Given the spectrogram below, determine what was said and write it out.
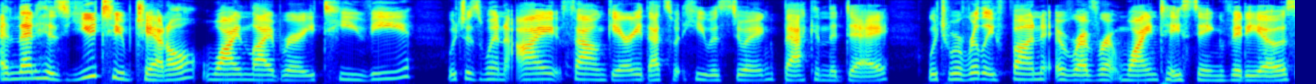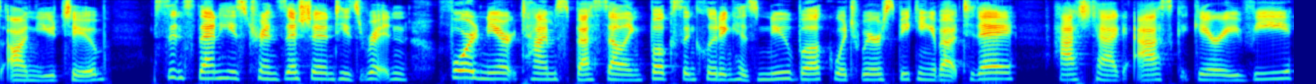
And then his YouTube channel, Wine Library TV, which is when I found Gary. That's what he was doing back in the day, which were really fun, irreverent wine tasting videos on YouTube. Since then, he's transitioned. He's written four New York Times bestselling books, including his new book, which we're speaking about today, hashtag Ask Gary Vee.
